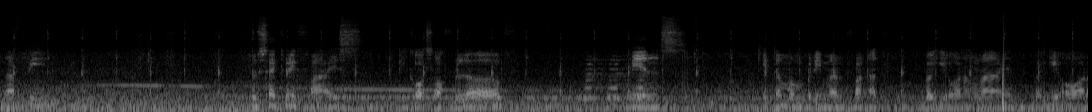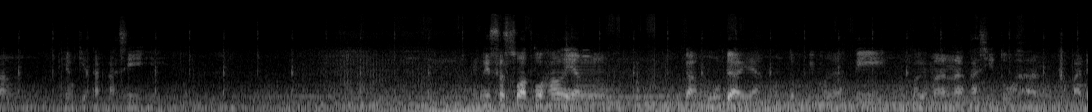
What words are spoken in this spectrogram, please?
Tetapi to sacrifice because of love means kita memberi manfaat bagi orang lain bagi orang yang kita kasihi. Ini sesuatu hal yang gak mudah ya untuk dimengerti bagaimana kasih Tuhan kepada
